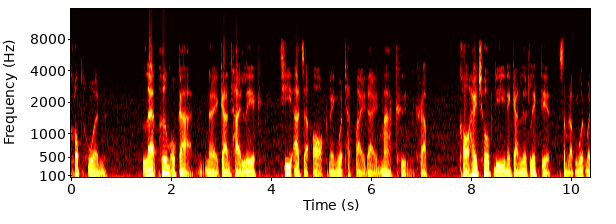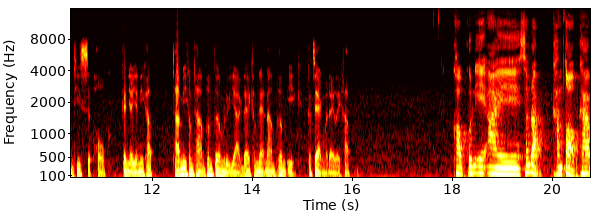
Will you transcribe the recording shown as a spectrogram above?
ครบถ้วน และเพิ่มโอกาสในการทายเลขที่อาจจะออกในงวดถัดไปได้มากขึ้นครับ ขอให้โชคดีในการเลือกเลขเด็ดสำหรับงวดวันที่ 16 กันยายนนี้ครับ ถ้ามีคำถามเพิ่มเติมหรืออยากได้คำแนะนำเพิ่มอีก ก็แจ้งมาได้เลยครับ ขอบคุณ AI สำหรับคำตอบครับ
